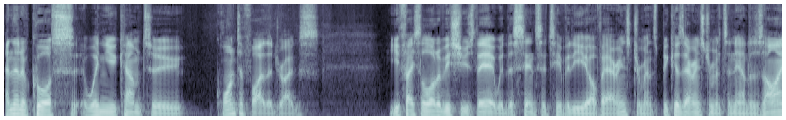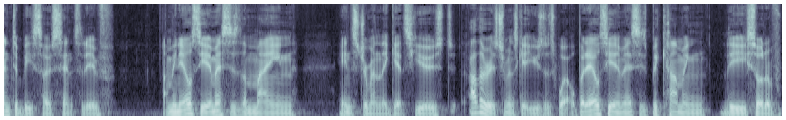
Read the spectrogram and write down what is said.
And then, of course, when you come to quantify the drugs, you face a lot of issues there with the sensitivity of our instruments because our instruments are now designed to be so sensitive. I mean, LCMS is the main instrument that gets used. Other instruments get used as well, but LCMS is becoming the sort of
